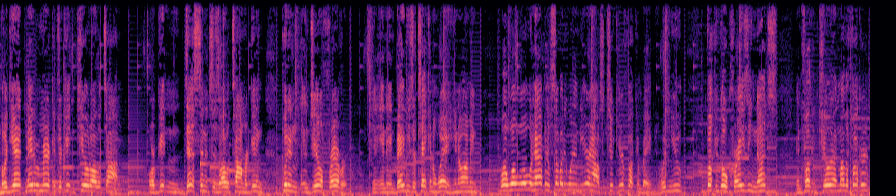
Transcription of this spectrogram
But yet, Native Americans are getting killed all the time, or getting death sentences all the time, or getting put in, in jail forever, and, and, and babies are taken away. You know, I mean, well, what, what would happen if somebody went into your house and took your fucking baby? Wouldn't you fucking go crazy, nuts, and fucking kill that motherfucker?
